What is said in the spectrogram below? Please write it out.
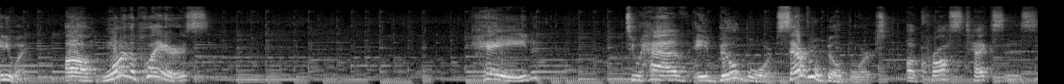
Anyway, um, one of the players paid to have a billboard, several billboards across Texas.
